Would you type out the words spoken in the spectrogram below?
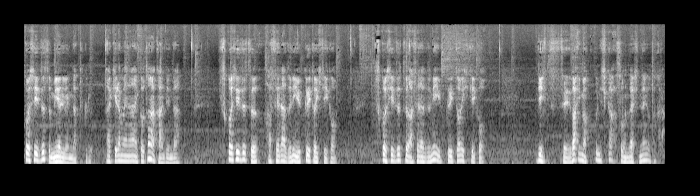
少しずつ見えるようになってくる。諦めないことが肝心だ。少しずつ焦らずにゆっくりと生きていこう。少しずつ焦らずにゆっくりと生きていこう。人生は今ここにしか存在しないのだから。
